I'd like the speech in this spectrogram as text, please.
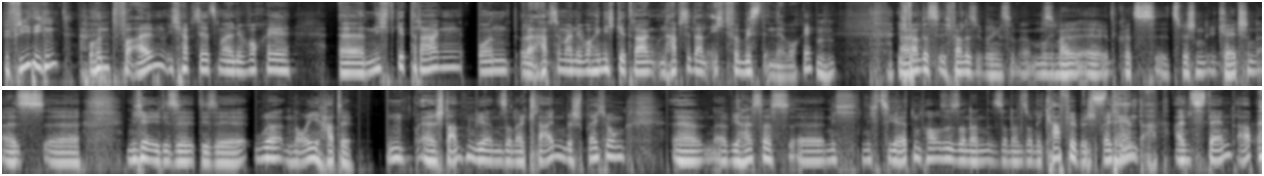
befriedigend. Und vor allem, ich habe sie jetzt mal eine Woche äh, nicht getragen und oder habe sie mal eine Woche nicht getragen und habe sie dann echt vermisst in der Woche. Ich Äh. fand es, ich fand es übrigens, muss ich mal äh, kurz äh, zwischengrätschen, als äh, Michael diese, diese Uhr neu hatte, Hm. äh, standen wir in so einer kleinen Besprechung, äh, wie heißt das, nicht, nicht Zigarettenpause, sondern, sondern so eine Kaffeebesprechung. Stand-up. ein Stand-up,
